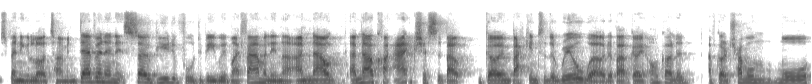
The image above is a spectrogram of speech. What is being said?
spending a lot of time in Devon and it's so beautiful to be with my family. And I'm now I'm now quite anxious about going back into the real world. About going, oh god, I've got to travel more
